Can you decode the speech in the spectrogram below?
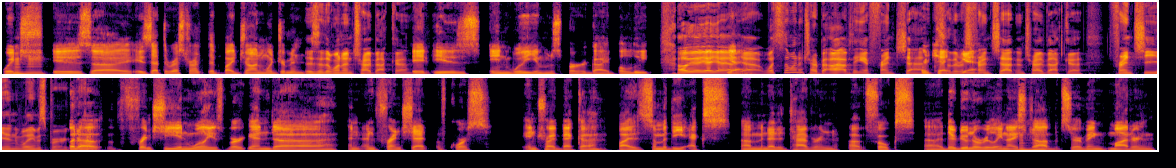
which mm-hmm. is uh, is that the restaurant that by John Winterman? Is it the one in Tribeca? It is in Williamsburg, I believe. Oh yeah, yeah, yeah, yeah. yeah. What's the one in Tribeca? I'm thinking of Frenchette. Frenchette so there was yeah. Frenchette and Tribeca, Francie in Williamsburg. But okay. uh, Francie in Williamsburg and uh, and and Frenchette, of course, in Tribeca by some of the ex uh, Minetta Tavern uh, folks. Uh, they're doing a really nice mm-hmm. job at serving modern,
